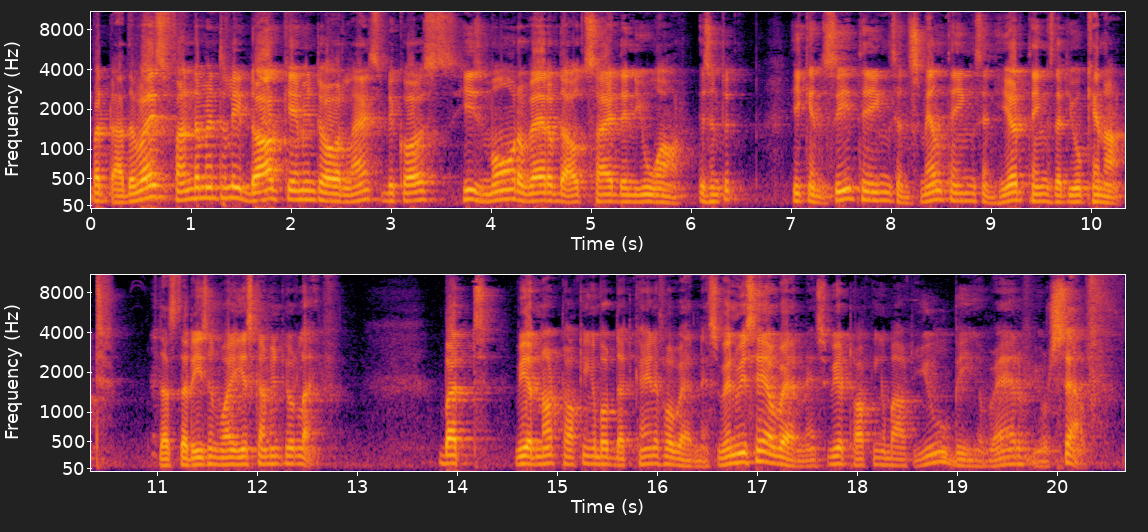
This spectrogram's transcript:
But otherwise fundamentally dog came into our lives because he's more aware of the outside than you are, isn't it? He can see things and smell things and hear things that you cannot. That's the reason why he has come into your life. But we are not talking about that kind of awareness. When we say awareness, we are talking about you being aware of yourself.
